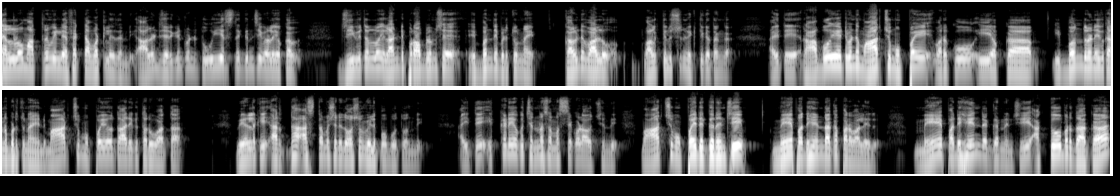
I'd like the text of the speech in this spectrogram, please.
నెలలో మాత్రం వీళ్ళు ఎఫెక్ట్ అవ్వట్లేదండి. ఆల్రెడీ జరిగినటువంటి టూ ఇయర్స్ దగ్గర నుంచి వీళ్ళ యొక్క జీవితంలో ఇలాంటి ప్రాబ్లమ్సే ఇబ్బంది పెడుతున్నాయి. కాబట్టి వాళ్ళు వాళ్ళకి తెలుస్తుంది వ్యక్తిగతంగా. అయితే రాబోయేటువంటి మార్చి ముప్పై వరకు ఈ యొక్క ఇబ్బందులు అనేవి కనబడుతున్నాయండి. మార్చి ముప్పయో తారీఖు తరువాత వీళ్ళకి అర్ధ అష్టమ శని దోషం వెళ్ళిపోబోతోంది. అయితే ఇక్కడే ఒక చిన్న సమస్య కూడా వచ్చింది. మార్చి ముప్పై దగ్గర నుంచి మే పదిహేను దాకా పర్వాలేదు. మే పదిహేను దగ్గర నుంచి అక్టోబర్ దాకా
